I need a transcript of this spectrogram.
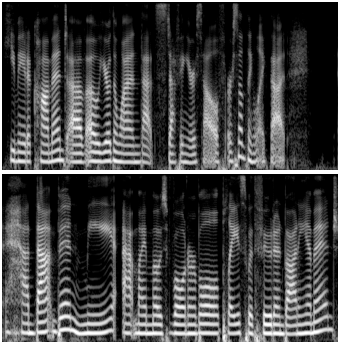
he made a comment of, Oh, you're the one that's stuffing yourself, or something like that had that been me at my most vulnerable place with food and body image,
